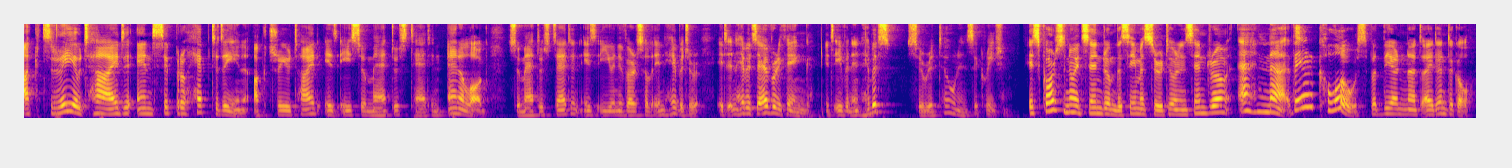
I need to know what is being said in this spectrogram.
octreotide and cyproheptadine. Octreotide is a somatostatin analog. Somatostatin is a universal inhibitor. It inhibits everything. It even inhibits serotonin secretion. Is carcinoid syndrome the same as serotonin syndrome? Eh, nah, they are close, but they are not identical.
